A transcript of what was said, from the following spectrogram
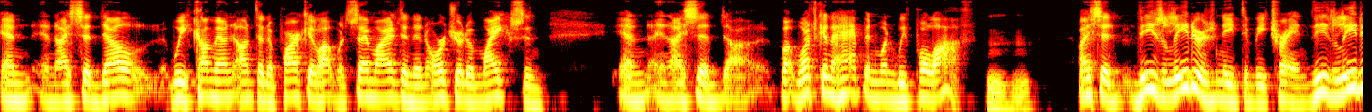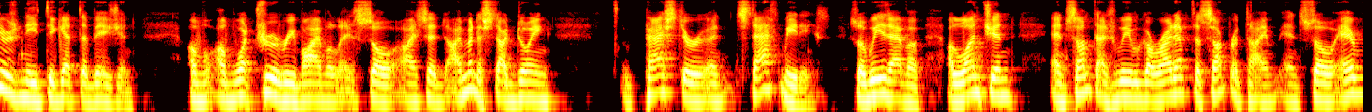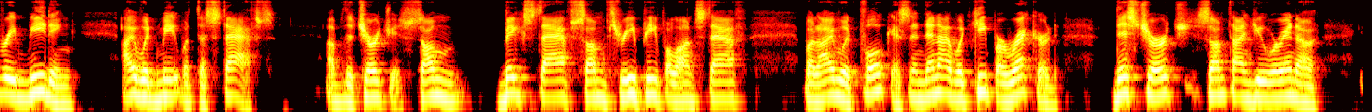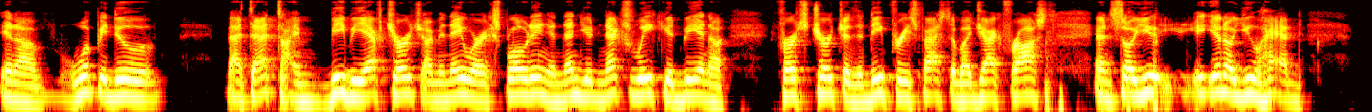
and and I said, Del, we come in onto the parking lot with semis and an orchard of mics, and and and I said, uh, but what's going to happen when we pull off? Mm-hmm. I said, these leaders need to be trained. These leaders need to get the vision of of what true revival is. So I said, I'm going to start doing pastor and staff meetings. So we'd have a, a luncheon, and sometimes we would go right up to supper time. And so every meeting I would meet with the staffs of the churches, some big staff, some three people on staff, but I would focus and then I would keep a record. This church, sometimes you were in a in a whoopie doo at that time BBF church. I mean, they were exploding, and then you next week you'd be in a first church of the deep freeze pastor by Jack Frost, and so you you know you had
